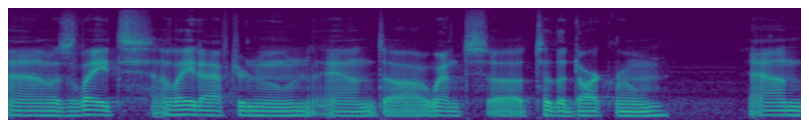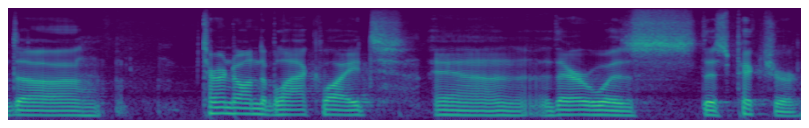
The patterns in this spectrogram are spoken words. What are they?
and it was late, late afternoon, and uh, went uh, to the dark room, and uh, turned on the black light, and there was this picture,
